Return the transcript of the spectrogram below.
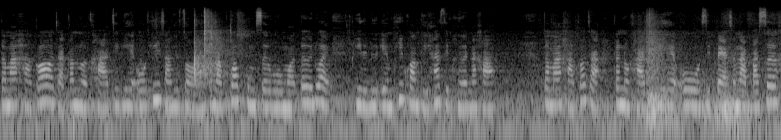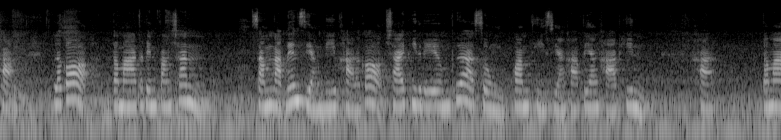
ต่อมาค่ะก็จะกำหนดขา GPIO ที่ 32สำหรับควบคุมเซอร์โวมอเตอร์ด้วย PWM ที่ความถี่ 50เฮิรตซ์นะคะ ต่อมาค่ะก็จะกำหนดขา GPIO 18สำหรับบัสเซอร์ค่ะ แล้วก็ต่อมาจะเป็นฟังก์ชันสำหรับเล่นเสียงบีฟค่ะ แล้วก็ใช้ PWM เพื่อส่งความถี่เสียงค่ะ ไปยังขาพินค่ะ ต่อมา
